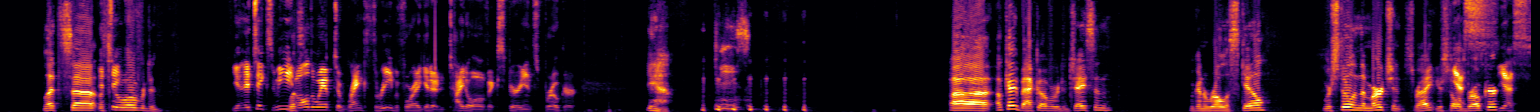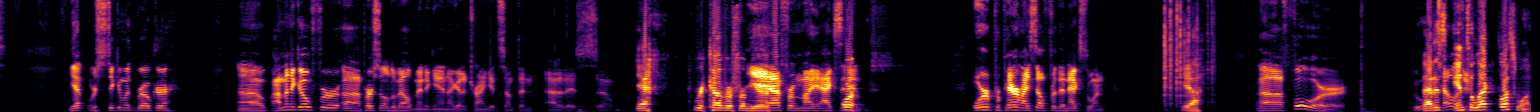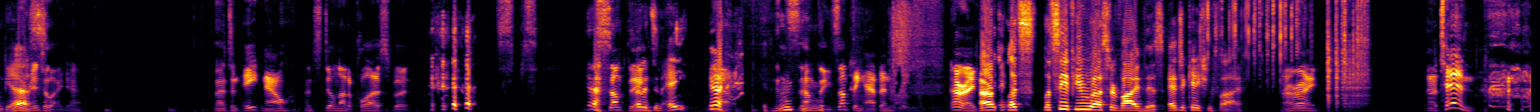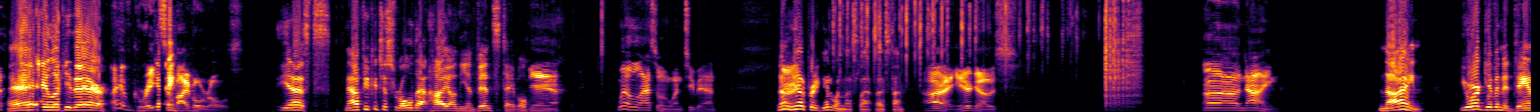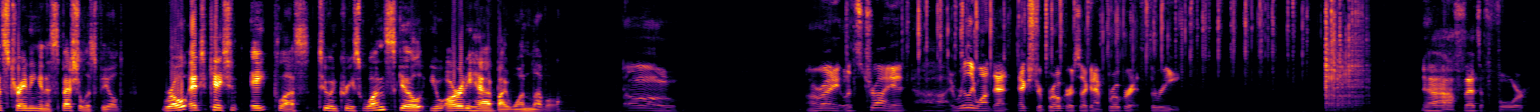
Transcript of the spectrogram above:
Let's uh let's takes- go over to Yeah, it takes me What's- all the way up to rank three before I get a title of experienced broker. yeah. Jeez. Uh okay, back over to Jason. We're gonna roll a skill. We're still in the merchants, right? You're still yes. a broker. Yes. Yep, we're sticking with broker. Uh, I'm gonna go for uh, personal development again. I gotta try and get something out of this. So Yeah. Recover from your yeah, from my accident, or, prepare myself for the next one. yeah. Uh, four. Ooh, That is intellect plus one. Or Yes. Intellect, yeah. That's an eight now. That's still not a plus, but yeah. something. But it's an eight. Yeah. It's something. Something happened. All right. All right, let's let's see if you uh, survive this. Education five. All right. Uh, ten. Hey, looky there. I have great Okay. survival rolls. Yes. Now, if you could just roll that high on the events table. Yeah. Well, the last one wasn't too bad. No, All you right. had a pretty good one last last time. All right, here goes. Uh, nine. Nine. You are given advanced training in a specialist field. Roll education 8 plus to increase one skill you already have by one level. Oh. All right, let's try it. Ah, I really want that extra broker so I can have broker at three. Ah, that's a four.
